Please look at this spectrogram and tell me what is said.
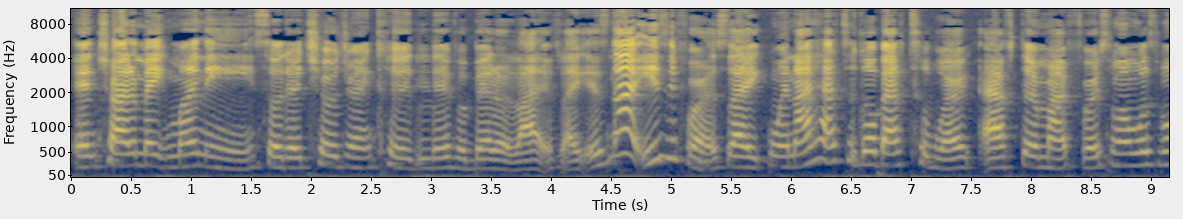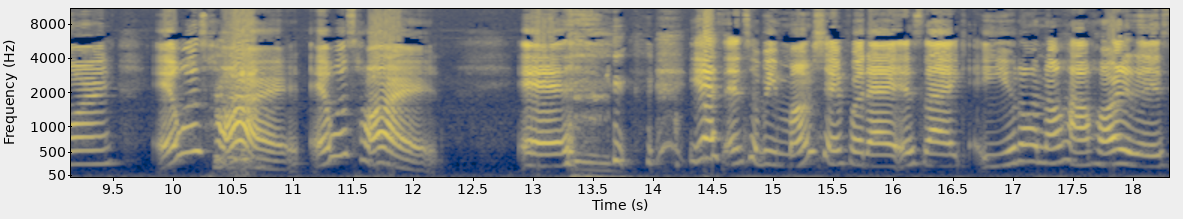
and try to make money so their children could live a better life. Like it's not easy for us. Like when I had to go back to work after my first one was born, it was hard. It was hard. And mm. yes, and to be mom shame for that, it's like you don't know how hard it is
